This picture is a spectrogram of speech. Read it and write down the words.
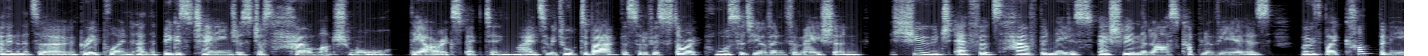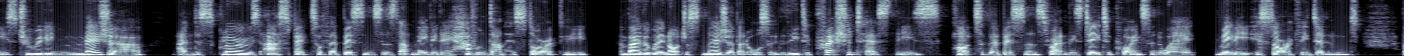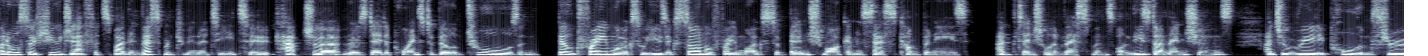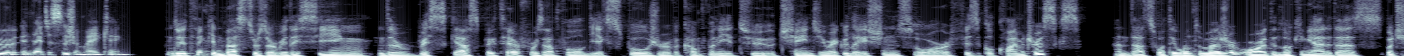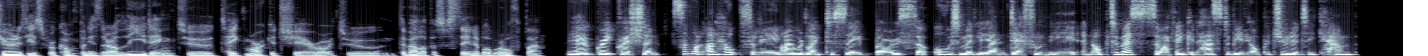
I think that's a great point. And the biggest change is just how much more they are expecting, right? So we talked about the sort of historic paucity of information huge efforts have been made, especially in the last couple of years, both by companies to really measure and disclose aspects of their businesses that maybe they haven't done historically. And by the way, not just measure, but also they need to pressure test these parts of their business, right? These data points in a way maybe historically didn't. But also huge efforts by the investment community to capture those data points, to build tools and build frameworks or use external frameworks to benchmark and assess companies and potential investments on these dimensions and to really pull them through in their decision making. Do you think investors are really seeing the risk aspect here? For example, the exposure of a company to changing regulations or physical climate risks? And that's what they want to measure? Or are they looking at it as opportunities for companies that are leading to take market share or to develop a sustainable growth plan? Yeah, great question. Somewhat unhelpfully, I would like to say both. So ultimately, I'm definitely an optimist. So I think it has to be the opportunity camp.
